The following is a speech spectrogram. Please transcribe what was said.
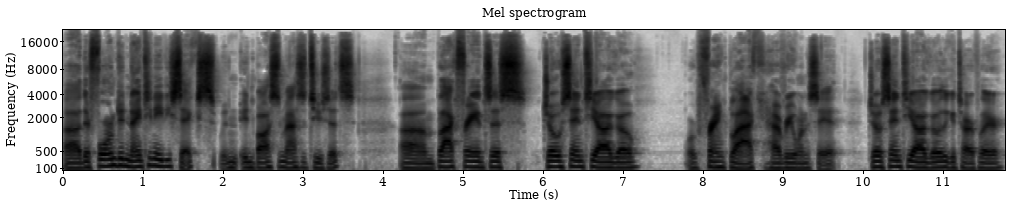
Uh, they're formed in 1986 in, in Boston, Massachusetts. Um, Black Francis, Joe Santiago, or Frank Black, however you want to say it. Joe Santiago, the guitar player.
